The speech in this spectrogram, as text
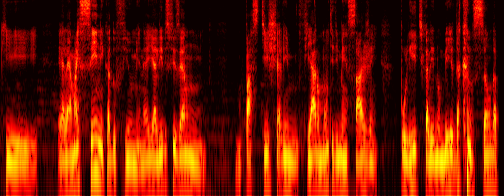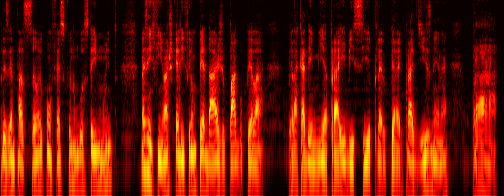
que ela é a mais cênica do filme, né? E ali eles fizeram um, um pastiche ali, enfiaram um monte de mensagem política ali no meio da canção, da apresentação. Eu confesso que eu não gostei muito. Mas enfim, eu acho que ali foi um pedágio pago pela, pela academia para ABC, para Disney, né? Para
